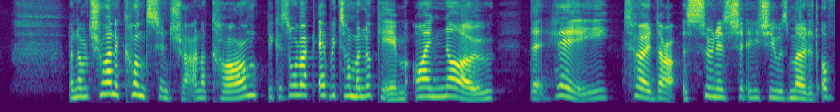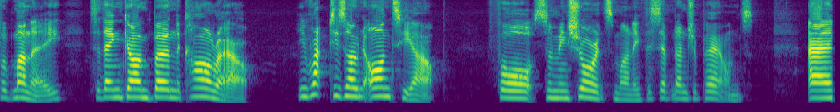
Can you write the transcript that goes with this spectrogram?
and I'm trying to concentrate and I can't because all like every time I look at him, I know that he turned up as soon as she, she was murdered, offered money to then go and burn the car out. He wrapped his own auntie up for some insurance money for seven hundred pounds, and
